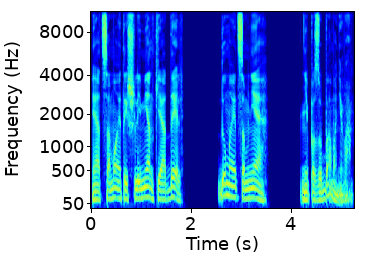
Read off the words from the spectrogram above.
и от самой этой шлеменки Адель. Думается мне, не по зубам они вам.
